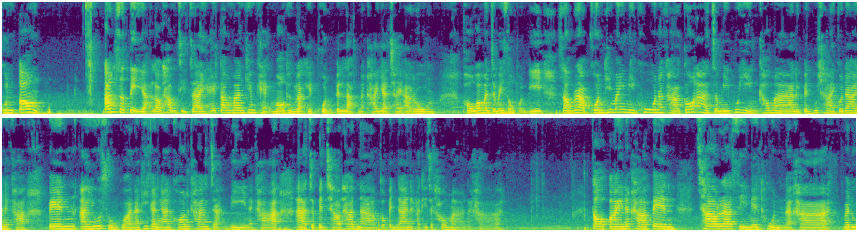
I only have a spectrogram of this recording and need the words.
คุณต้อง ตั้งสติอะแล้วทำจิตใจให้ตั้งมั่นเข้มแข็งมองถึงหลักเหตุผลเป็นหลักนะคะ อย่าใช้อารมณ์ เพราะว่ามันจะไม่ส่งผลดีสำหรับคนที่ไม่มีคู่นะคะ ก็อาจจะมีผู้หญิงเข้ามาหรือเป็นผู้ชายก็ได้นะคะ เป็นอายุสูงกว่าหน้าที่การงานค่อนข้างจะดีนะคะ อาจจะเป็นชาวธาตุน้ำก็เป็นได้นะคะที่จะเข้ามานะคะ ต่อไปนะคะเป็น ชาวราศีเมถุนนะคะ มาดู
